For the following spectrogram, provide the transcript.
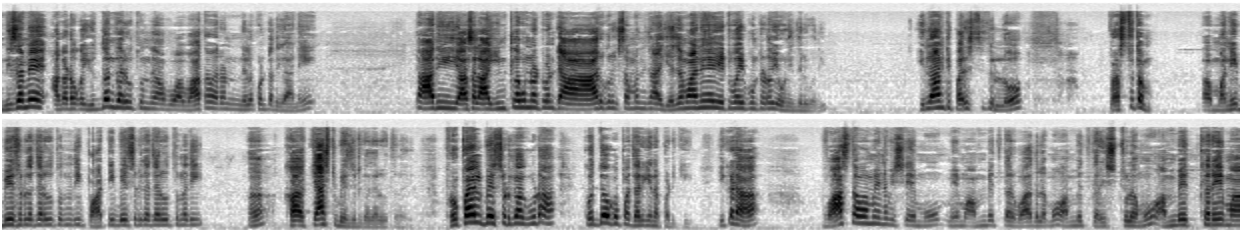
నిజమే అక్కడ ఒక యుద్ధం జరుగుతుంది ఆ వాతావరణం నెలకొంటుంది కానీ అది అసలు ఆ ఇంట్లో ఉన్నటువంటి ఆ ఆరుగురికి సంబంధించిన ఆ యజమానే ఎటువైపు ఉంటాడో ఎవరికి తెలియదు ఇలాంటి పరిస్థితుల్లో ప్రస్తుతం మనీ బేస్డ్గా జరుగుతున్నది పార్టీ బేస్డ్గా జరుగుతున్నది కా- క్యాస్ట్ బేస్డ్గా జరుగుతున్నది. ప్రొఫైల్ బేస్డ్గా కూడా కొద్దో గొప్ప జరిగినప్పటికీ ఇక్కడ వాస్తవమైన విషయము మేము అంబేద్కర్ వాదులము అంబేద్కర్ ఇష్టులము అంబేద్కరే మా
